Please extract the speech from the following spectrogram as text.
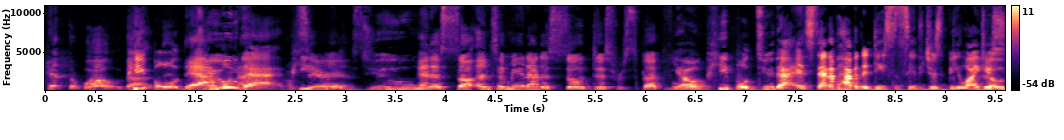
Hit the whoa! That- People the dab do that. People serious. do. and it's so, and to me, that is so disrespectful. Yo, people do that instead of having the decency to just be like, Just "Yo,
